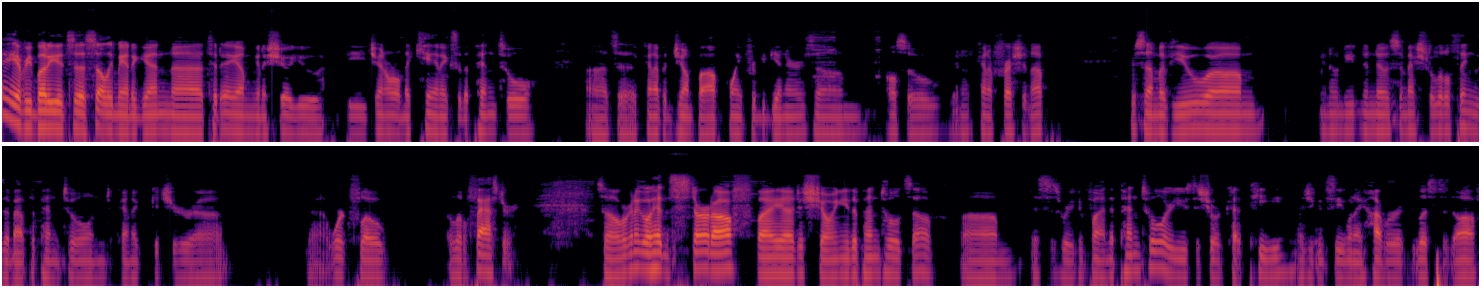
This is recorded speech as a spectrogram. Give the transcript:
Hey everybody, it's uh, Sullyman again. Uh, today I'm going to show you the general mechanics of the pen tool. Uh, it's a kind of a jump off point for beginners. Um, also, you know, kind of freshen up for some of you, um, you know, needing to know some extra little things about the pen tool and kind of get your uh, uh, workflow a little faster. So we're going to go ahead and start off by uh, just showing you the pen tool itself. Um, this is where you can find the pen tool or use the shortcut P. As you can see when I hover it lists it off.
